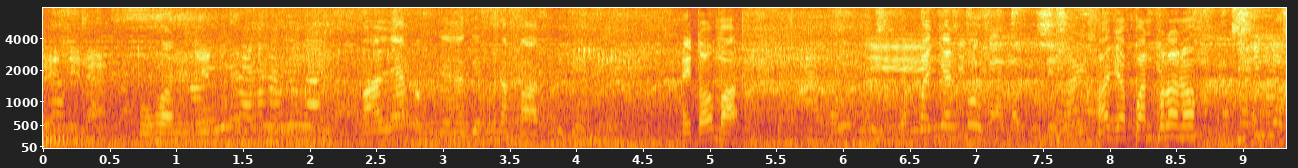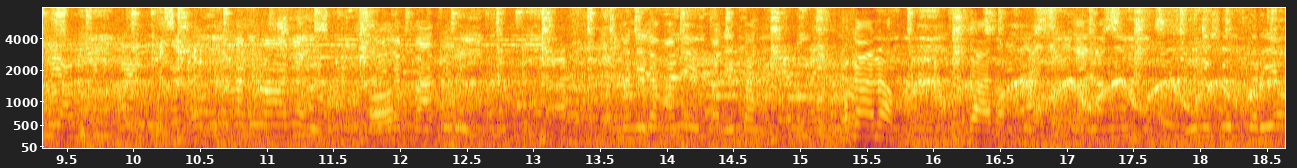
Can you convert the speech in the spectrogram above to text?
Pwede na. 200. Mahal na pag nilagyan mo ng battery eh. Ito, ma. Japan yan boss. Ah, Japan pala, no? Ano naman yung ano eh. Palitan eh. Magkano? Magkano? Kaya lang unisilver yan.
